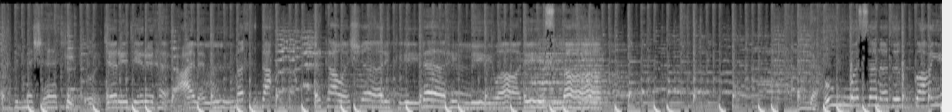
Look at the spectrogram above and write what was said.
اخد المشاكل وجرجرها على المخدع. أركع وأشارك اله اللي وعد يسمع. الضعيف.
